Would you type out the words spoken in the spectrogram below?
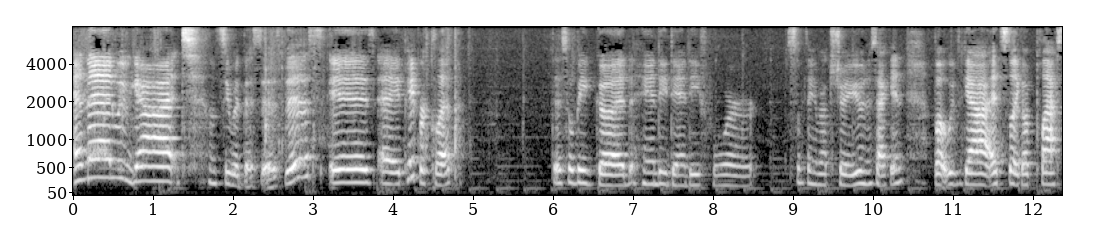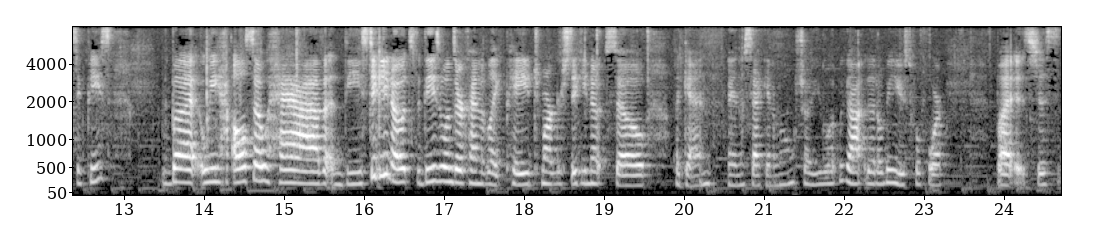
And then we've got, let's see what this is. This is a paper clip this will be good, handy dandy for something I'm about to show you in a second. But we've got, it's like a plastic piece. But we also have the sticky notes, but these ones are kind of like page marker sticky notes. So again, in a second, I'm to show you what we got that'll be useful for. But it's just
